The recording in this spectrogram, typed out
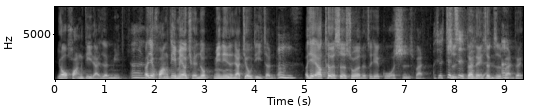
由皇帝来任命。嗯，而且皇帝没有权说命令人家就地正法，嗯，而且要特赦所有的这些国事犯，就政治，对，等于政治犯，对。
